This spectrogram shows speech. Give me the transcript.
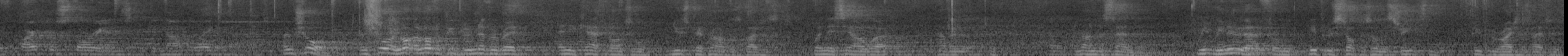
if art historians did not write about it? I'm sure. I'm sure a lot, a lot of people who never read any catalogues or newspaper articles about us, when they see our work, have an, a, an understanding. We, we knew that from people who stop us on the streets and people who write us letters.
